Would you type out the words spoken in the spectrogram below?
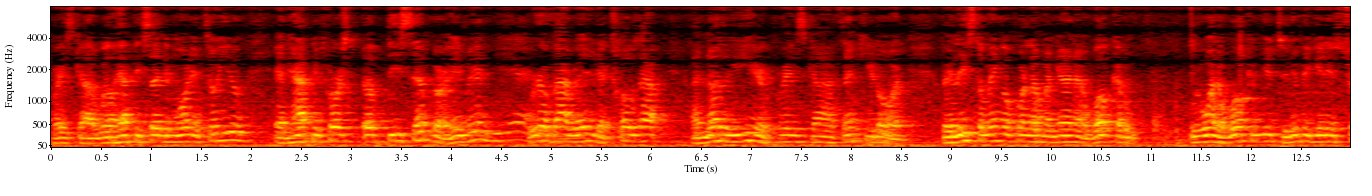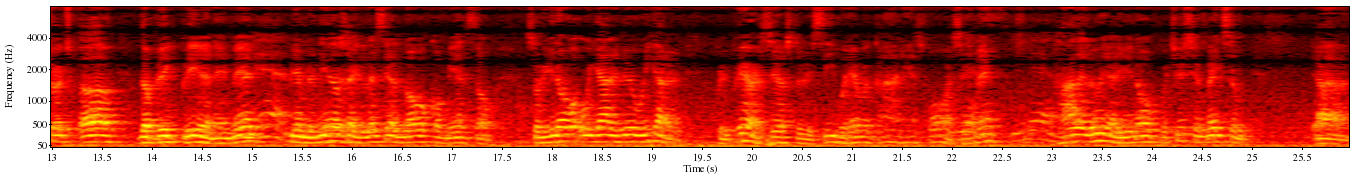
praise God. Well, happy Sunday morning to you and happy first of December. Amen. Yes. We're about ready to close out another year. Praise God. Thank you, Lord. Feliz Domingo por la mañana. Welcome. We want to welcome you to New Beginnings Church of the Big Bend. Amen. Amen. Bienvenidos a Iglesia del Nuevo Comienzo. So you know what we got to do? We got to prepare ourselves to receive whatever God has for us. Yes, Amen. yes. Hallelujah. You know, Patricia made some, uh,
